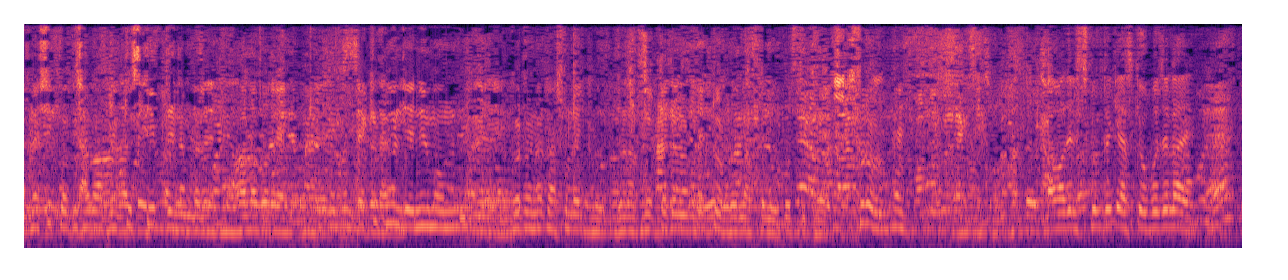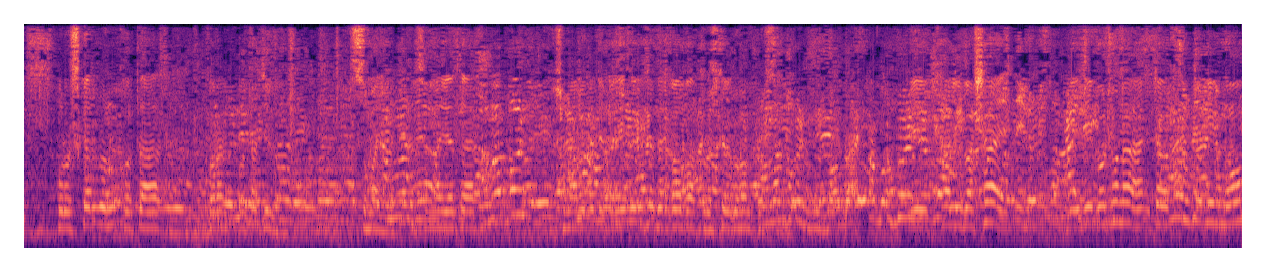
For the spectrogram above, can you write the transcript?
আপনার শিক্ষক হিসাবে আপনি একটু স্কিপ দিন আমরা যে নির্মম ঘটনাটা আসলে যারা একটু আসলে উপস্থিত আমাদের স্কুল থেকে আজকে উপজেলায় পুরস্কার গ্রহণ কথা করার কথা ছিল। সুমাইয়া। সুমাইয়া তার সোনালিকাতে বেড়ে গেছে তার বাবা পুরস্কার গ্রহণ করছে। এই খালি বাসায় এই যে ঘটনা এটা অত্যন্ত নির্মম।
